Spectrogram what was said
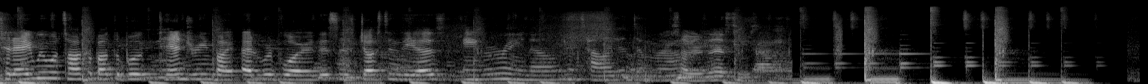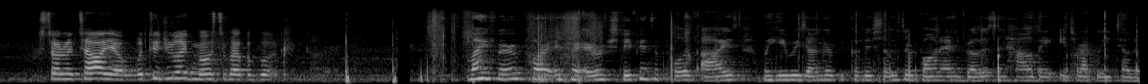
Today we will talk about the book Tangerine by Edward Bloor. This is Justin Diaz. Ava Moreno, Natalia Demaro. So Natalia, what did you like most about the book? My favorite part is when Erik's flipping into Paul's eyes when he was younger because it shows their bond as brothers and how they interact with each other.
